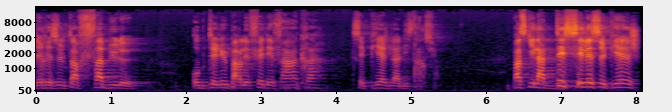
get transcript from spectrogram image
des résultats fabuleux obtenus par l'effet de vaincre ces pièges de la distraction. Parce qu'il a décelé ces pièges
